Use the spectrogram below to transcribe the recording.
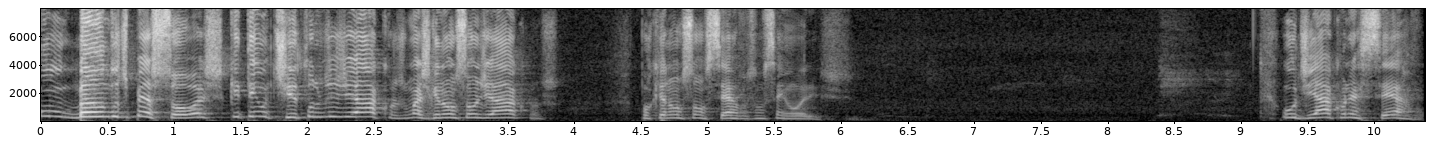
um bando de pessoas que têm o título de diáconos, mas que não são diáconos, porque não são servos, são senhores. O diácono é servo,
